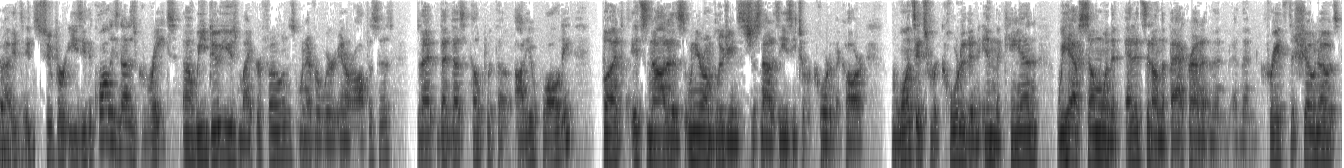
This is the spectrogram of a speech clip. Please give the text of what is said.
uh, it's it's super easy. The quality's not as great. Uh, we do use microphones whenever we're in our offices, so that that does help with the audio quality. But it's not as when you're on Blue Jeans, it's just not as easy to record in the car once it's recorded and in the can, we have someone that edits it on the background and then and then creates the show notes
